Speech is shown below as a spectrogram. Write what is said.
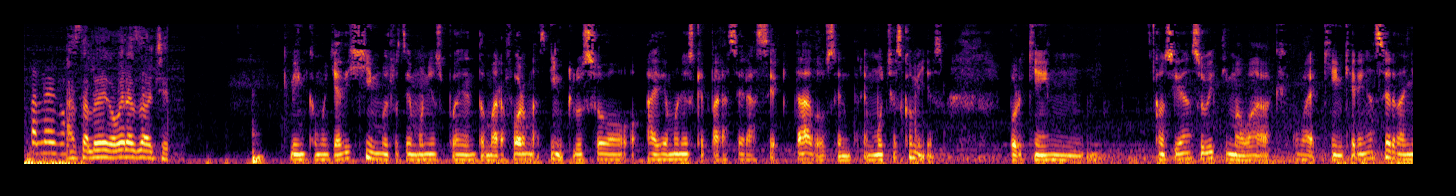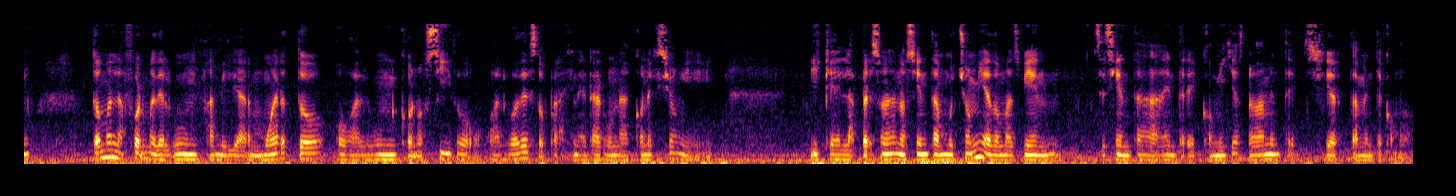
Hasta luego. Hasta luego. Buenas noches. Bien, como ya dijimos, los demonios pueden tomar formas. Incluso hay demonios que para ser aceptados, entre muchas comillas, por quien consideran su víctima o a, o a quien quieren hacer daño, toman la forma de algún familiar muerto o algún conocido o algo de esto para generar una conexión y, y que la persona no sienta mucho miedo, más bien se sienta entre comillas nuevamente ciertamente cómodo.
